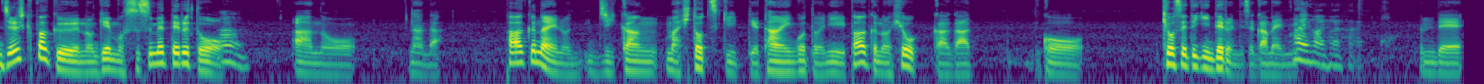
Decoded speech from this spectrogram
ジュラシック・パークのゲームを進めてると、うん。あのなんだ？パーク内の時間まあ一月っていう単位ごとにパークの評価がこう強制的に出るんですよ画面に、はいはいはいはい。んで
